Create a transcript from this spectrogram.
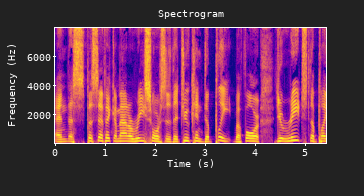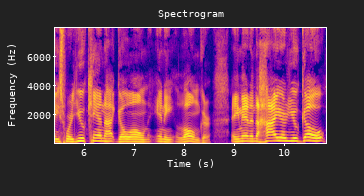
and the specific amount of resources that you can deplete before you reach the place where you cannot go on any longer. Amen. And the higher you go,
